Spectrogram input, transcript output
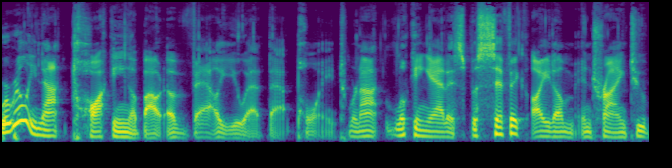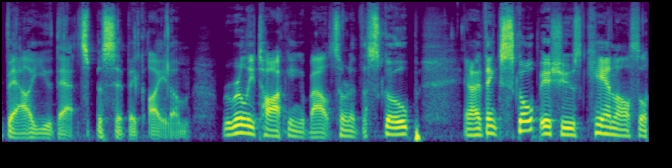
we're really not talking about a value at that point. We're not looking at a specific item and trying to value that specific item. We're really talking about sort of the scope, and I think scope issues can also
